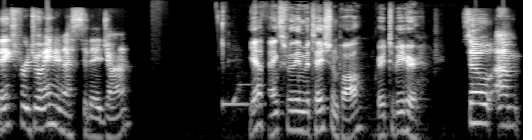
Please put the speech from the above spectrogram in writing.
Thanks for joining us today, John. Yeah, thanks for the invitation, Paul. Great to be here. So, um,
